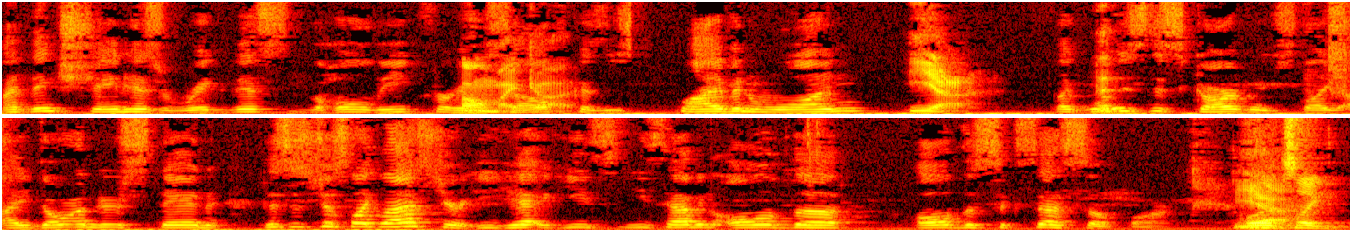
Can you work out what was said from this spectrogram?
I think Shane has rigged this the whole league for Oh himself God. because he's five and one. Yeah, Like, what is this garbage? Like, I don't understand. This is just like last year. He he's he's having all of the all of the success so far. yeah. Well, it's like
